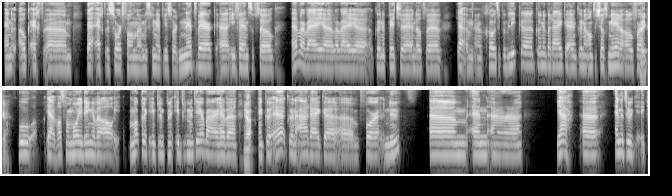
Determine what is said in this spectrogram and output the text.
En ook echt, ja, echt een soort van, misschien heb je een soort netwerk-events of zo. Hè, waar wij, waar wij kunnen pitchen en dat we ja, een, een groter publiek eh, kunnen bereiken en kunnen enthousiasmeren over Zeker. hoe, ja, wat voor mooie dingen we al makkelijk imple- implementeerbaar hebben Ja. en kun- eh, kunnen aanreiken ehm, voor nu. Ehm, en eh, ja, eh, en natuurlijk, ik,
